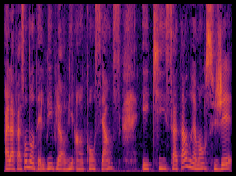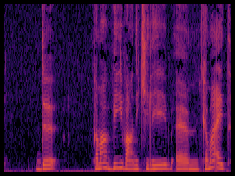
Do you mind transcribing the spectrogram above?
à la façon dont elles vivent leur vie en conscience et qui s'attardent vraiment au sujet de comment vivre en équilibre, euh, comment être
